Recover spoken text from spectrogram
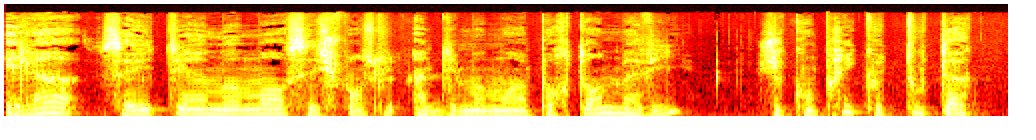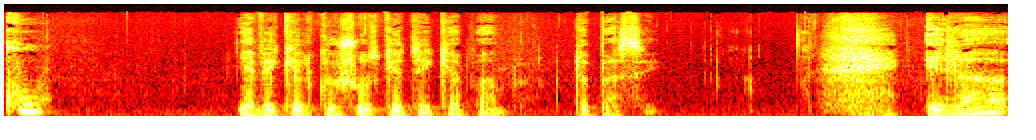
Et là, ça a été un moment, c'est, je pense, un des moments importants de ma vie. J'ai compris que tout à coup, il y avait quelque chose qui était capable de passer. Et là,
